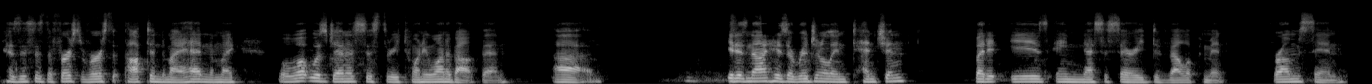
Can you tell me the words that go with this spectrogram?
because this is the first verse that popped into my head, and I'm like, well, what was Genesis 3:21 about then? Uh, it is not his original intention, but it is a necessary development from sin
